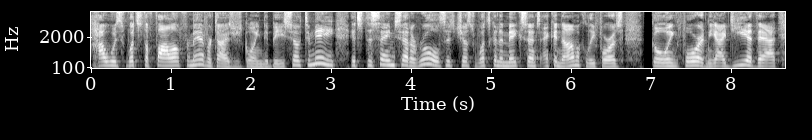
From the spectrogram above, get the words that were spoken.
how was what's the fallout from advertisers going to be? So to me, it's the same set of rules. It's just what's going to make sense economically for us going forward. And the idea that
